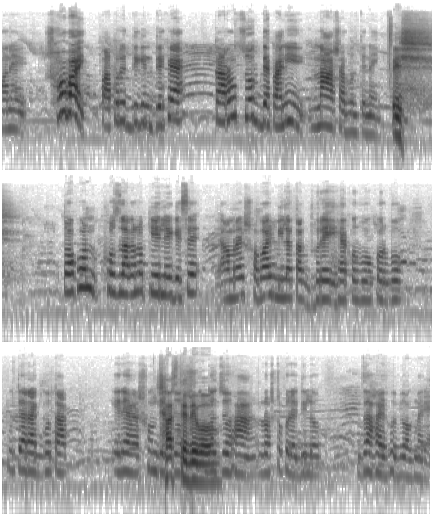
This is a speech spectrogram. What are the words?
মানে সবাই পাথরের দিকে দেখে কারও চোখ দেখানি না আসা বলতে নেই। তখন খোঁজ লাগালো কে লেগেছে আমরা সবাই মিলে তাক ধরে হ্যাঁ করব করব পুঁতে রাখব তাক। এরা শাস্তি দেব। হ্যাঁ নষ্ট করে দিল। যা হয় হবি অগমারে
